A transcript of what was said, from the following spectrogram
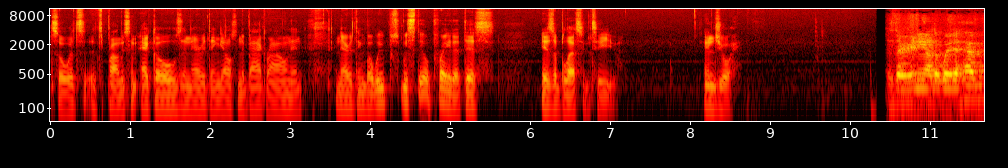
So it's it's probably some echoes and everything else in the background and, and everything. But we we still pray that this is a blessing to you. Enjoy. Is there any other way to heaven?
